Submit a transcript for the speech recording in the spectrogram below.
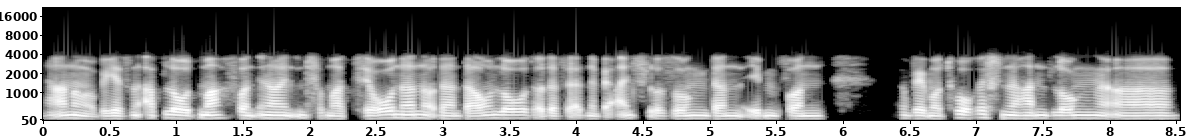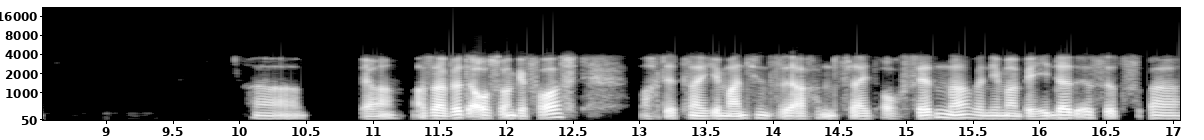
keine Ahnung, ob ich jetzt einen Upload mache von neuen Informationen oder einen Download oder vielleicht eine Beeinflussung dann eben von irgendwie motorischen Handlungen, äh, äh, ja, also da wird auch schon geforscht. Macht jetzt natürlich in manchen Sachen vielleicht auch Sinn, ne? wenn jemand behindert ist, jetzt äh,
